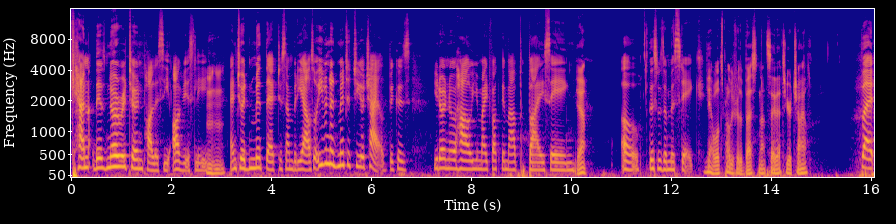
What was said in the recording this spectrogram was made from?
can, there's no return policy, obviously. Mm-hmm. And to admit that to somebody else, or even admit it to your child, because you don't know how you might fuck them up by saying, Yeah. oh, this was a mistake. Yeah. Well, it's probably for the best not say that to your child. But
